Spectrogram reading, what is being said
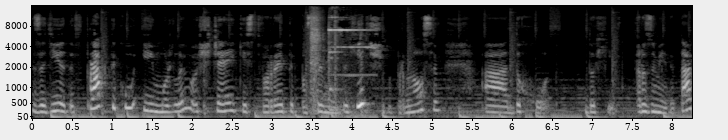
задіяти в практику і, можливо, ще якийсь створити пасивний дохід, щоб приносив а, доход. Дохід, розумієте, так?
